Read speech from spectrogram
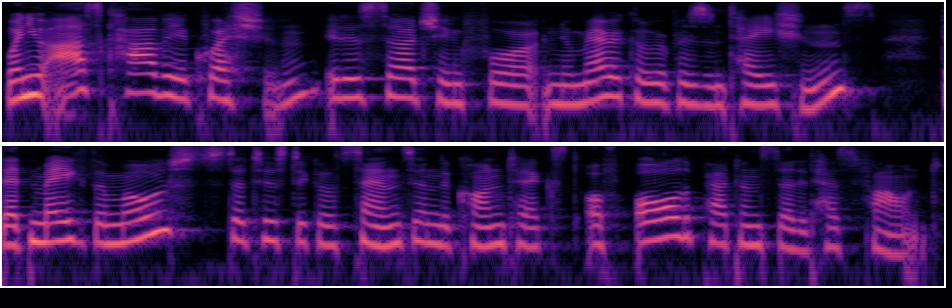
When you ask Harvey a question, it is searching for numerical representations that make the most statistical sense in the context of all the patterns that it has found.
